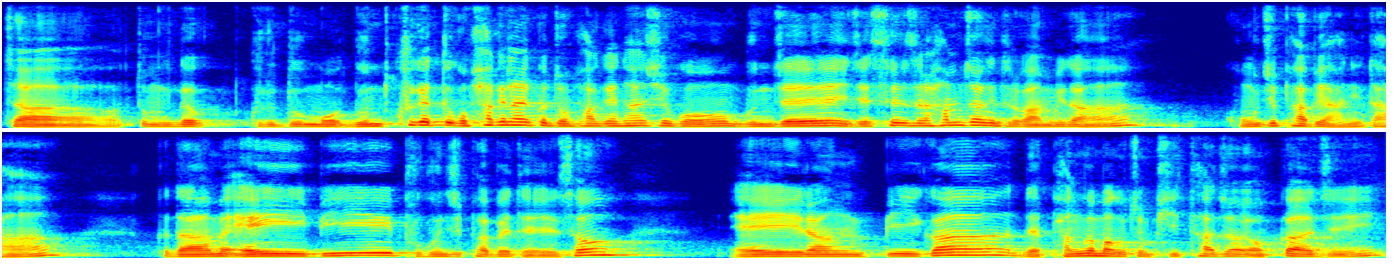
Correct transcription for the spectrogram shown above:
자, 좀 더, 그래도 뭐 눈 크게 뜨고 확인할 건 좀 확인하시고 문제에 이제 슬슬 함정이 들어갑니다. 공집합이 아니다. 그 다음에 A, B 부분집합에 대해서 A랑 B가 네, 방금하고 좀 비슷하죠. 여기까지.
